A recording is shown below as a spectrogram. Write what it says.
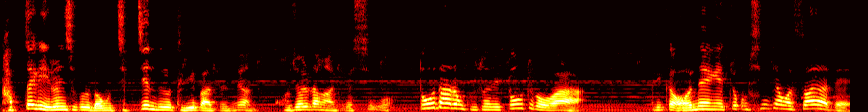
갑자기 이런 식으로 너무 직진으로 들이받으면 거절당하기가 쉬워. 또 다른 구설이 또 들어와. 그러니까 언행에 조금 신경을 써야 돼.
